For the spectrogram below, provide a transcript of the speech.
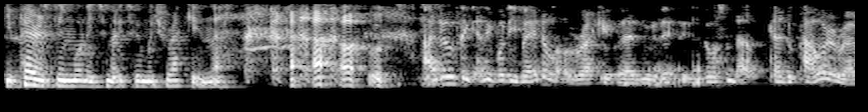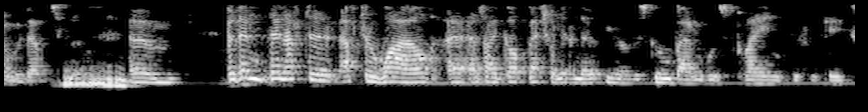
Your parents didn't want you to make too much racket in there. I don't think anybody made a lot of racket then with it. There wasn't that kind of power around with amps. You know? um, but then, then after after a while, uh, as I got better on it, and the, you know the school band was playing different gigs,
